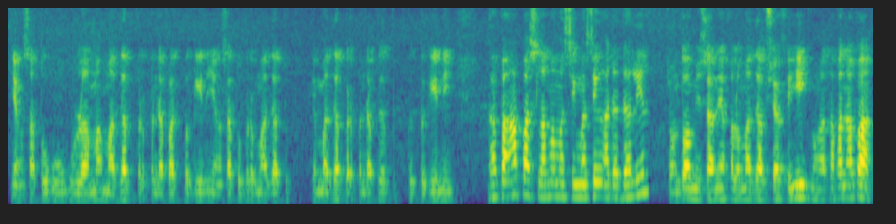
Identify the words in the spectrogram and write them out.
Yang satu ulama mazhab berpendapat begini, yang satu bermadzhab yang berpendapat be- begini. Nggak apa-apa selama masing-masing ada dalil. Contoh misalnya kalau mazhab Syafi'i mengatakan apa?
